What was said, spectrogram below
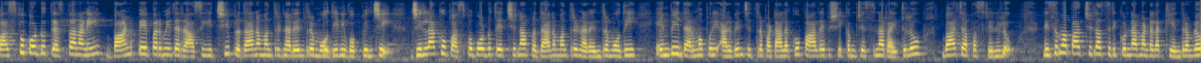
పసుపు బోర్డు తెస్తానని బాండ్ పేపర్ మీద రాసి ఇచ్చి ప్రధానమంత్రి నరేంద్ర మోదీని ఒప్పించి జిల్లాకు పసుపు బోర్డు తెచ్చిన ప్రధానమంత్రి నరేంద్ర మోదీ ఎంపీ ధర్మపురి అరవింద్ చిత్రపటాలకు పాలాభిషేకం చేసిన రైతులు భాజపా శ్రేణులు. నిజామాబాద్ జిల్లా సిరికొండ మండల కేంద్రంలో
